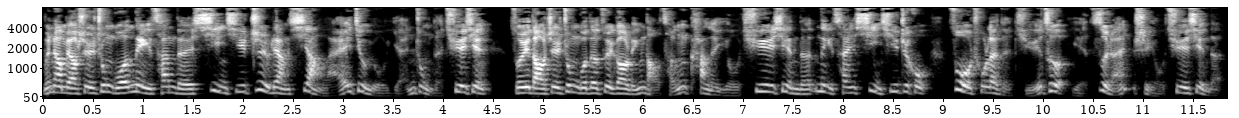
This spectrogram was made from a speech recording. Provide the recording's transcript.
文章表示，中国内参的信息质量向来就有严重的缺陷。所以导致中国的最高领导层看了有缺陷的内参信息之后，做出来的决策也自然是有缺陷的。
